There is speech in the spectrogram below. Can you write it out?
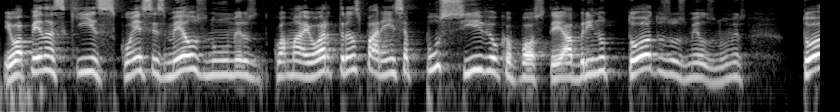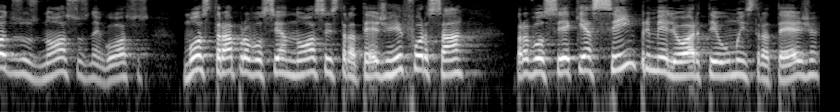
Eu apenas quis, com esses meus números, com a maior transparência possível que eu posso ter, abrindo todos os meus números, todos os nossos negócios, mostrar para você a nossa estratégia e reforçar para você que é sempre melhor ter uma estratégia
